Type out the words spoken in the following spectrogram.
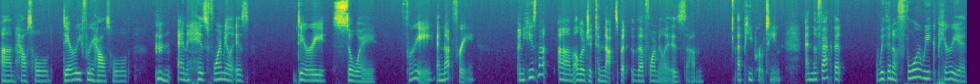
um, household, dairy free household, and his formula is dairy, soy free, and nut free. And he's not um, allergic to nuts, but the formula is um, a pea protein. And the fact that within a four week period,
